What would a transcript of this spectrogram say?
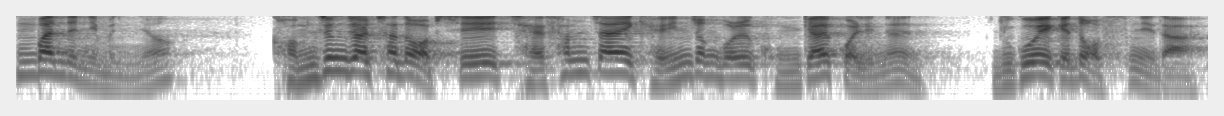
홍반대님은요? 검증 절차도 없이 제3자의 개인정보를 공개할 권리는 누구에게도 없습니다.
